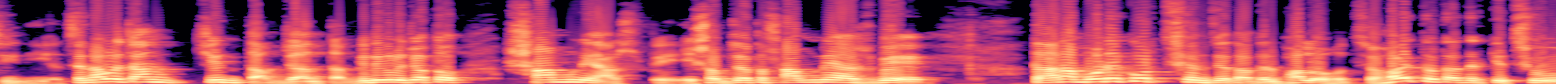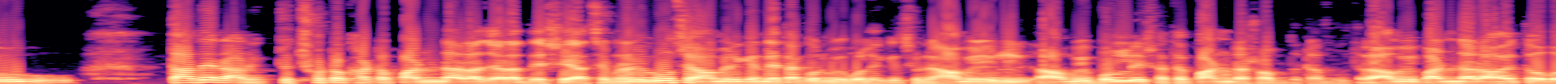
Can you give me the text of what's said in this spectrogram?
চিনিয়েছেন। আমরা জান- চিনতাম, জানতাম। কিন্তু এগুলো যত সামনে আসবে, এসব যত সামনে আসবে, তারা মনে করছেন যে তাদের ভালো হচ্ছে। হয়তো তাদের কিছু, তাদের আর একটু ছোটখাটো পান্ডারা যারা দেশে আছে মানে বলছে আওয়ামী লীগের নেতাকর্মী বলে কিছু না। আমি আমি বললেই সাথে পান্ডা শব্দটা বলতে আমি পান্ডারা হয়তো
